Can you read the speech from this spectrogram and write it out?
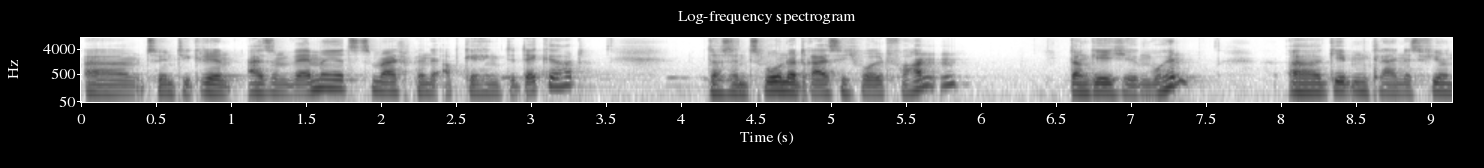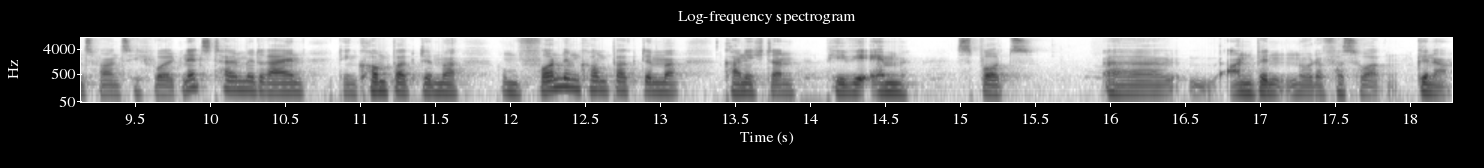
äh, zu integrieren. Also wenn man jetzt zum Beispiel eine abgehängte Decke hat, da sind 230 Volt vorhanden, dann gehe ich irgendwo hin, äh, gebe ein kleines 24 Volt Netzteil mit rein, den Compact Dimmer und von dem Compact Dimmer kann ich dann PWM-Spots äh, anbinden oder versorgen. Genau.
